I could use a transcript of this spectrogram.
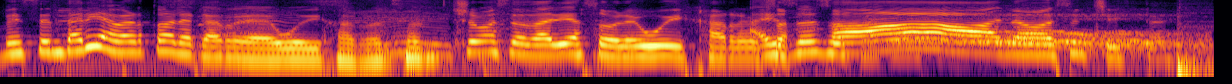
me sentaría a ver toda la carrera de Woody Harrelson. Yo me sentaría sobre Woody Harrelson. Eso ah, no, es un chiste.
